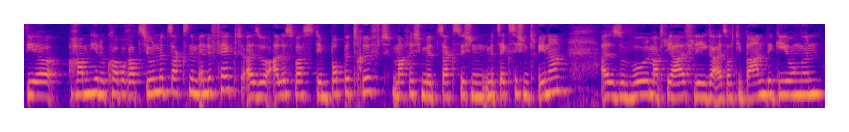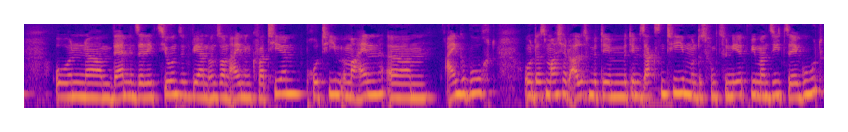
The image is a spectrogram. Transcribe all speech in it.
wir haben hier eine Kooperation mit Sachsen im Endeffekt. Also alles, was den Bob betrifft, mache ich mit sächsischen, mit sächsischen Trainern. Also sowohl Materialpflege als auch die Bahnbegehungen. Und ähm, während den Selektionen sind wir in unseren eigenen Quartieren pro Team immer ein, ähm, eingebucht. Und das mache ich halt alles mit dem, mit dem Sachsen-Team und das funktioniert, wie man sieht, sehr gut.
